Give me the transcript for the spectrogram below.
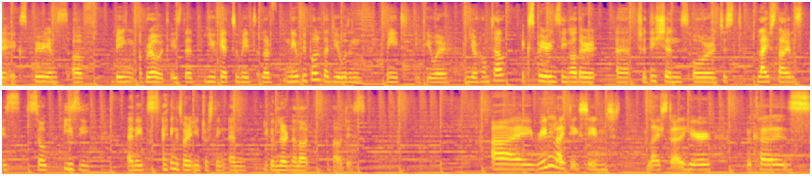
The experience of being abroad is that you get to meet a lot of new people that you wouldn't meet if you were in your hometown. Experiencing other uh, traditions or just lifestyles is so easy and it's I think it's very interesting and you can learn a lot about this. I really like the exchange lifestyle here because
